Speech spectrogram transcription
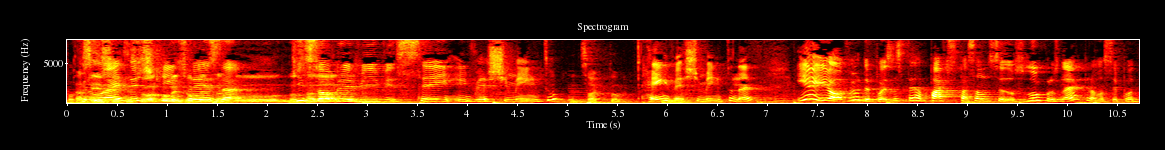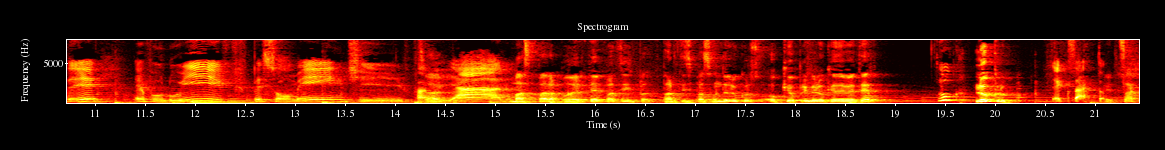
Porque Ah, sim, não existe que empresa que salário. sobrevive sem investimento, Exato. reinvestimento, né? E aí, óbvio, depois você tem a participação dos seus lucros, né? Pra você poder evoluir pessoalmente, familiar. Mas para poder ter participa- participação de lucros, o que é o primeiro que deve ter? Lucro. Lucro. Exato. Exato.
